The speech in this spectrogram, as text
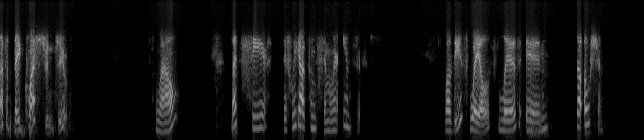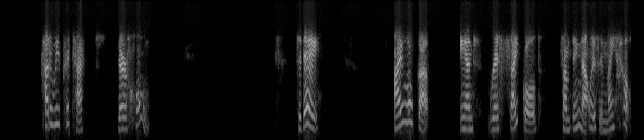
That's a big question too. Well, let's see if we got some similar answers. Well, these whales live in the ocean. How do we protect their home? Today, I woke up and recycled something that was in my house.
